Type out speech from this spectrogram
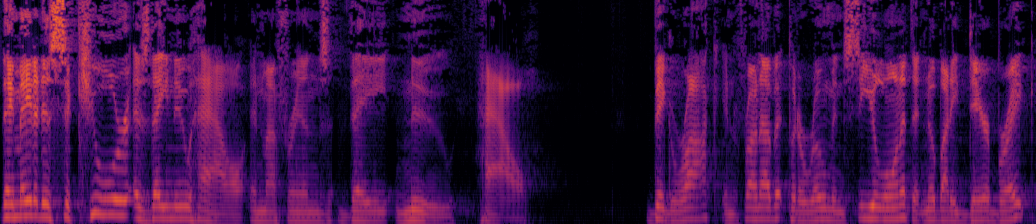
They made it as secure as they knew how. And my friends, they knew how. Big rock in front of it, put a Roman seal on it that nobody dare break,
